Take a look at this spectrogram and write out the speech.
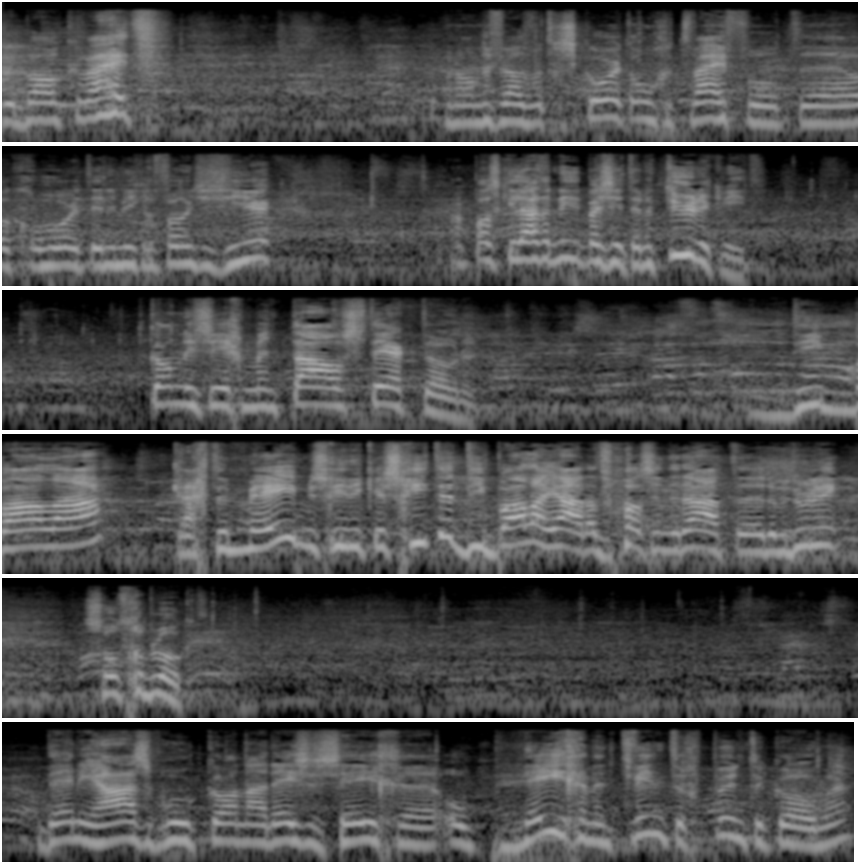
de bal kwijt. Van Anderveld wordt gescoord, ongetwijfeld. Uh, ook gehoord in de microfoontjes hier. Maar Paski laat er niet bij zitten, natuurlijk niet. Kan hij zich mentaal sterk tonen. Dybala krijgt hem mee, misschien een keer schieten. Dybala, ja, dat was inderdaad uh, de bedoeling. Schot geblokt. Danny Hazebroek kan na deze zege op 29 punten komen.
